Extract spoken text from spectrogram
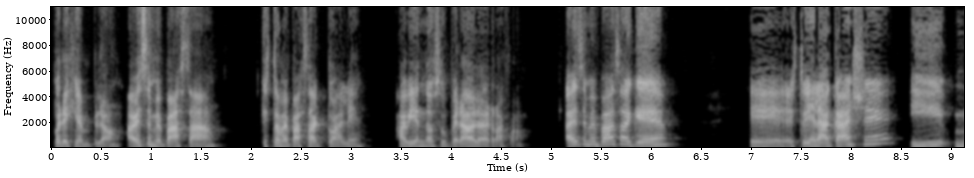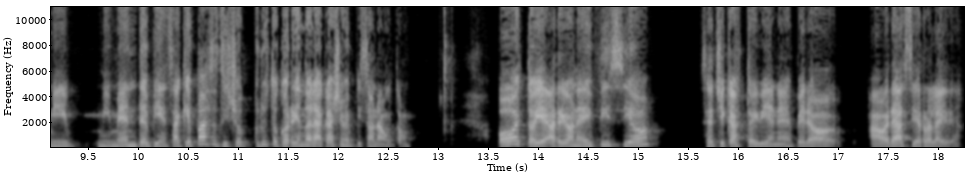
por ejemplo, a veces me pasa, que esto me pasa actual, ¿eh? habiendo superado lo de Rafa. A veces me pasa que eh, estoy en la calle y mi, mi, mente piensa, ¿qué pasa si yo cruzo corriendo a la calle y me pisa un auto? O estoy arriba de un edificio, o sea, chicas, estoy bien, ¿eh? pero ahora cierro la idea.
